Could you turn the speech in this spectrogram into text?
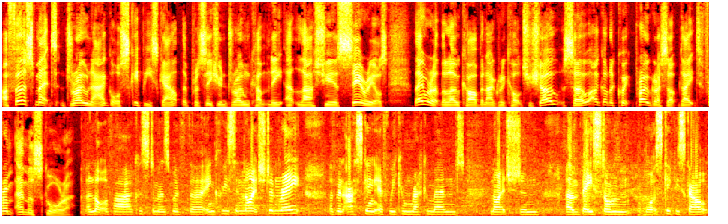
I first met DroneAg or Skippy Scout, the precision drone company, at last year's Cereals. They were at the Low Carbon Agriculture Show, so I got a quick progress update from Emma Scorer. A lot of our customers with the increase in nitrogen rate have been asking if we can recommend nitrogen um, based on what Skippy Scout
